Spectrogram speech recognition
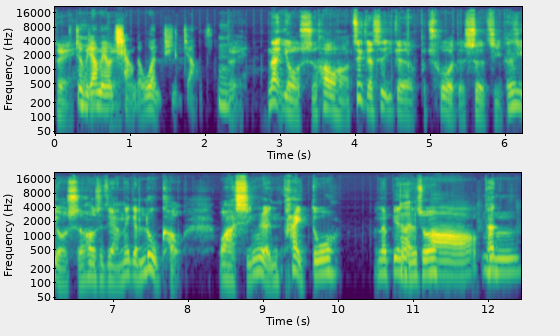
对，就比较没有抢的问题，这样子。嗯，对，那有时候哈，这个是一个不错的设计，但是有时候是这样，那个路口哇，行人太多，那变成说哦他嗯。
